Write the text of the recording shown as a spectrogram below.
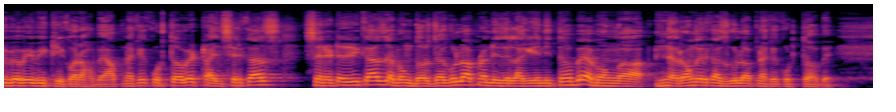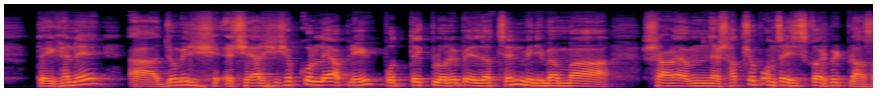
ওইভাবেই বিক্রি করা হবে। আপনাকে করতে হবে টাইলসের কাজ স্যানিটারির কাজ এবং দরজাগুলো আপনার নিজে লাগিয়ে নিতে হবে এবং রঙের কাজগুলো আপনাকে করতে হবে। তো এখানে জমির শেয়ার হিসাব করলে আপনি প্রত্যেক ফ্লোরে পেয়ে যাচ্ছেন মিনিমাম সাতশো পঞ্চাশ স্কোয়ার ফিট প্লাস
